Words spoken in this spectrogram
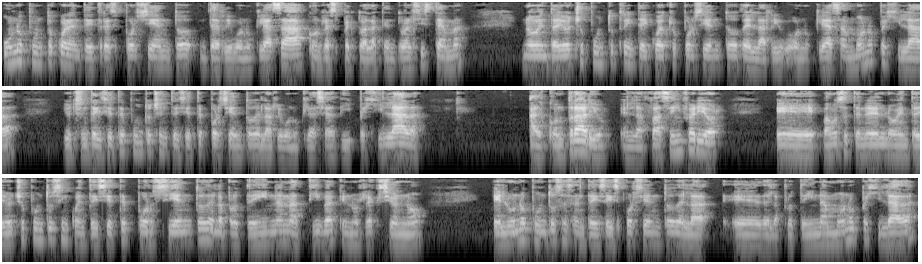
1.43% de ribonucleasa A con respecto a la que entró al sistema, 98.34% de la ribonucleasa monopegilada y 87.87% de la ribonucleasa dipegilada. Al contrario, en la fase inferior eh, vamos a tener el 98.57% de la proteína nativa que no reaccionó, el 1.66% de, la, eh, de la proteína monopegilada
